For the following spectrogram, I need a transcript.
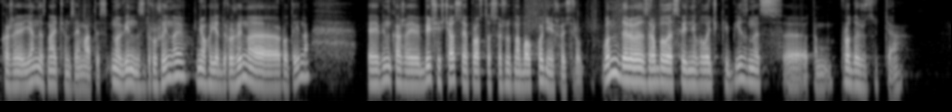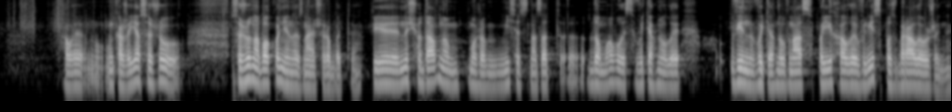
каже: я не знаю, чим займатися. Ну, він з дружиною, в нього є дружина, родина. Е, Він каже, більшість часу я просто сижу на балконі і щось роблю. Вони зробили свій невеличкий бізнес, е, там, продаж взуття. Але ну, він каже, я сижу, сижу на балконі і не знаю, що робити. І нещодавно, може, місяць назад е, домовились, витягнули, він витягнув нас, поїхали в ліс, позбирали ожини.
